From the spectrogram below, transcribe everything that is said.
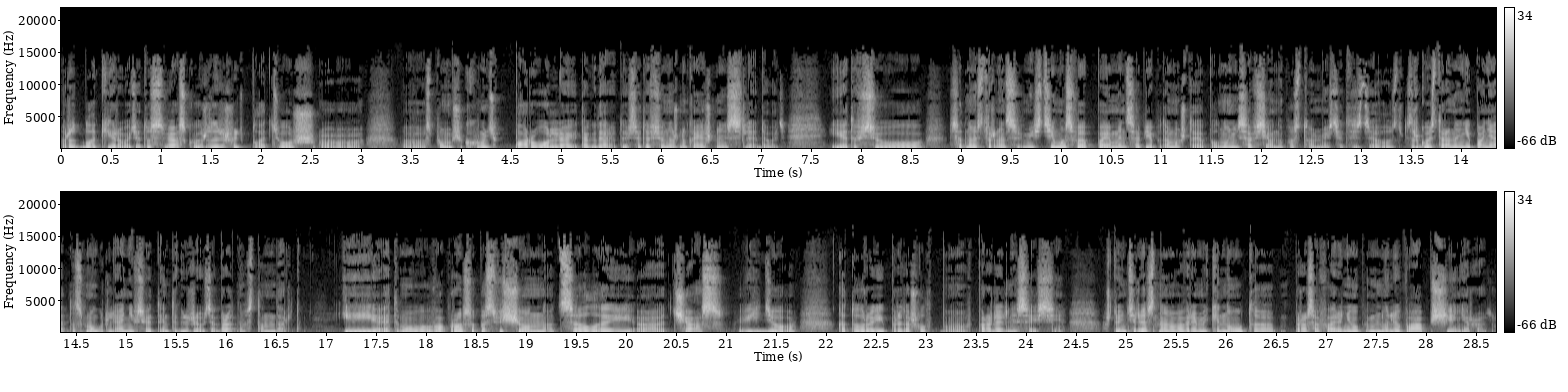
разблокировать эту связку и разрешить платеж а, с помощью какого-нибудь пароля и так далее. То есть это все нужно, конечно, исследовать. И это все, с одной стороны, совместимо с Web Payments API, потому что Apple ну, не совсем на пустом месте это сделала. С другой стороны, непонятно, смогут ли они все это интегрировать обратно в стандарт. И этому вопросу посвящен целый э, час видео, который произошел в параллельной сессии. Что интересно, во время киноута про Safari не упомянули вообще ни разу.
